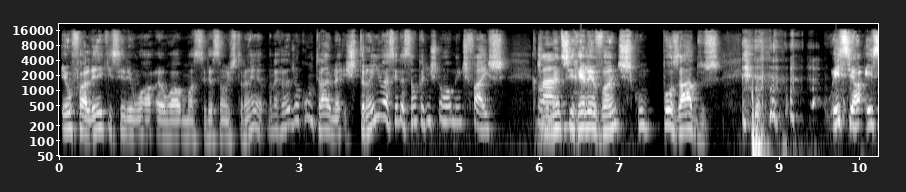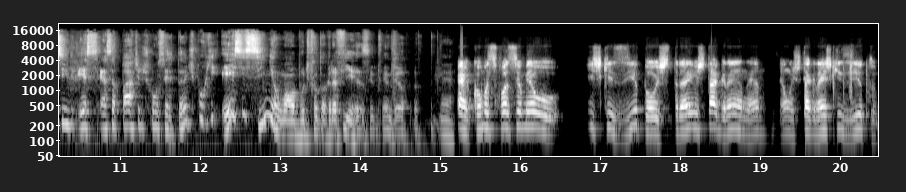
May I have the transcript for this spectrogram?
eu falei que seria uma seleção estranha, mas na verdade é o contrário, né? Estranho é a seleção que a gente normalmente faz. Claro. De momentos irrelevantes com posados. esse, esse, esse, essa parte é desconcertante, porque esse sim é um álbum de fotografias, entendeu? É, é como se fosse o meu esquisito ou estranho Instagram, né? É um Instagram esquisito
